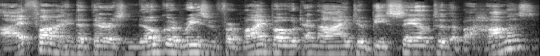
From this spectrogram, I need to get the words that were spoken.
I find that there is no good reason for my boat and I to be sailed to the Bahamas,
